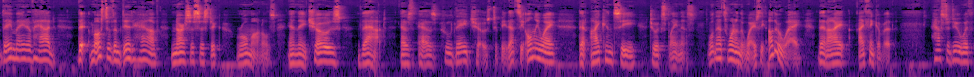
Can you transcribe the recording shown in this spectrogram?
they may have had that most of them did have narcissistic role models and they chose that as as who they chose to be. That's the only way that I can see to explain this. Well, that's one of the ways. The other way that I I think of it has to do with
